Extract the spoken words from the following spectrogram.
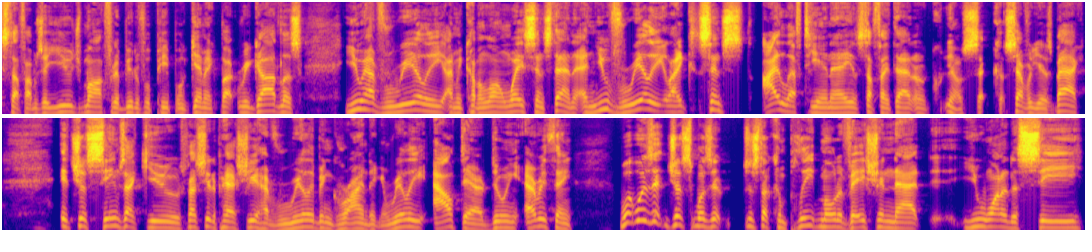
stuff. I was a huge mark for the beautiful people gimmick. But regardless, you have really, I mean, come a long way since then. And you've really, like, since I left TNA and stuff like that, or, you know, se- several years back, it just seems like you, especially the past year, have really been grinding and really out there doing everything what was it? Just was it just a complete motivation that you wanted to see?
